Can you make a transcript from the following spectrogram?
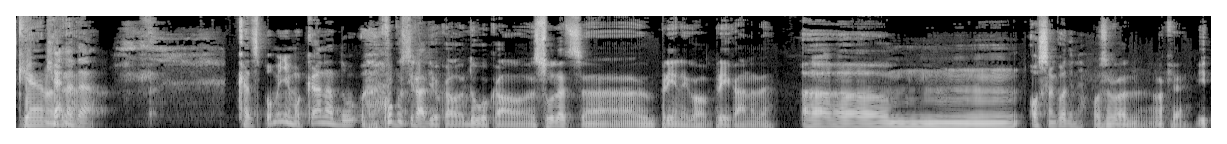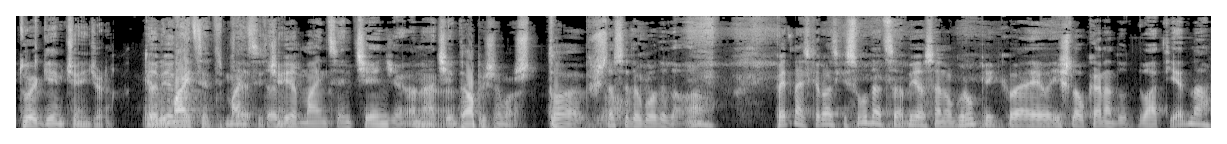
Kanada. Kanada. Kad spominjemo Kanadu, Koliko si radio kao, dugo kao sudac prije nego, prije Kanade? um, osam godina. Osam godina, ok. I tu je game changer. To je bio- mindset, to je- mindset to je changer. bio mindset changer. Znači, Da opišemo što je... Što se dogodilo? A? 15 hrvatskih sudaca, bio sam u grupi koja je išla u Kanadu dva tjedna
